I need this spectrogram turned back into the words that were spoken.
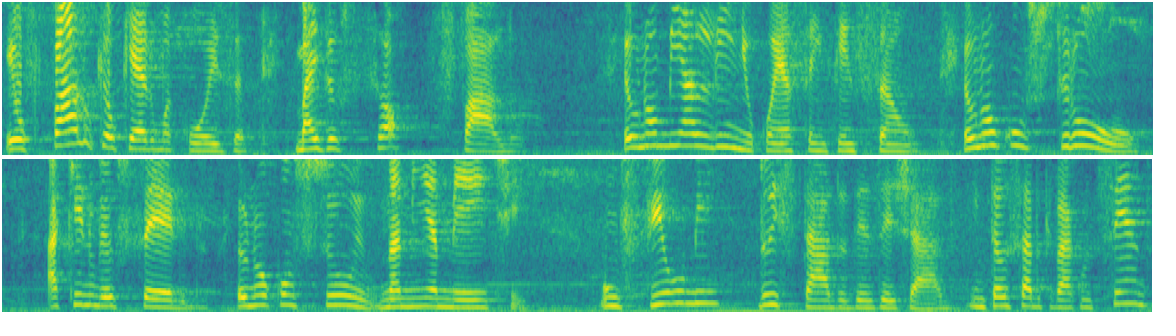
eu falo que eu quero uma coisa, mas eu só falo. Eu não me alinho com essa intenção. Eu não construo aqui no meu cérebro, eu não construo na minha mente um filme do estado desejado. Então, sabe o que vai acontecendo?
